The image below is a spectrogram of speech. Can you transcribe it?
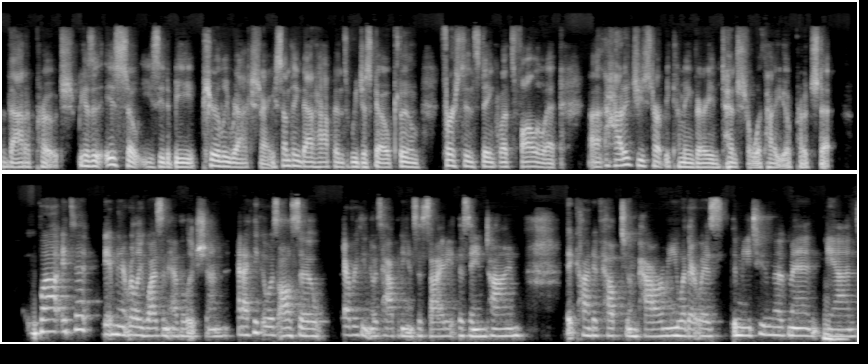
that approach? Because it is so easy to be purely reactionary. Something bad happens, we just go, boom, first instinct, let's follow it. Uh, how did you start becoming very intentional with how you approached it? Well, it's a, I mean, it really was an evolution. And I think it was also everything that was happening in society at the same time that kind of helped to empower me, whether it was the Me Too movement mm-hmm. and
